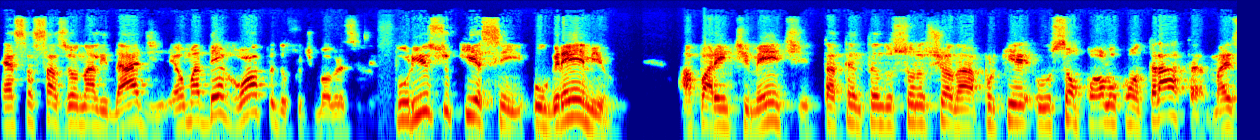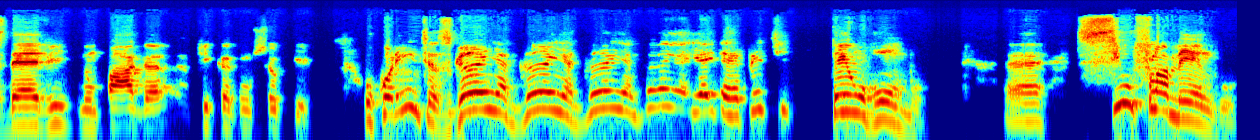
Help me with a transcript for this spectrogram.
Essa sazonalidade é uma derrota do futebol brasileiro. Por isso que, assim, o Grêmio, aparentemente, está tentando solucionar, porque o São Paulo contrata, mas deve, não paga, fica com o seu quê. O Corinthians ganha, ganha, ganha, ganha, e aí, de repente, tem um rumbo. É, se o Flamengo,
